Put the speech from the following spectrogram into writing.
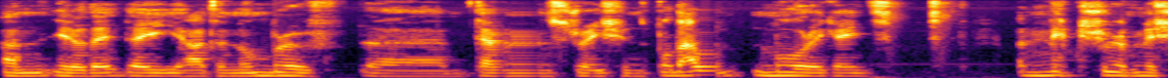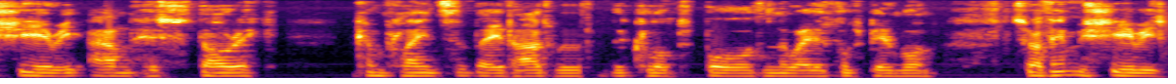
And, you know, they, they had a number of um, demonstrations, but that was more against a mixture of Moshiri and historic complaints that they've had with the club's board and the way the club's been run. So I think Moshiri's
